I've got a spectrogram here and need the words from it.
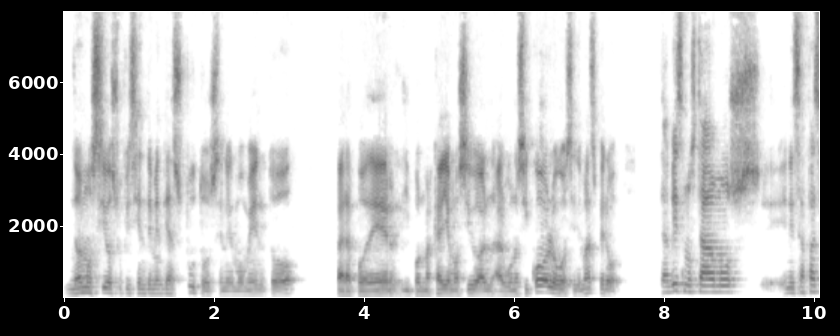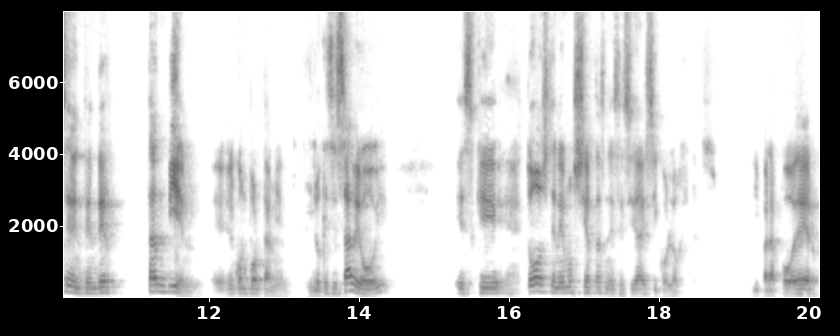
no hemos sido suficientemente astutos en el momento para poder, y por más que hayamos sido algunos psicólogos y demás, pero tal vez no estábamos en esa fase de entender tan bien eh, el comportamiento. Y lo que se sabe hoy es que todos tenemos ciertas necesidades psicológicas. Y para poder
